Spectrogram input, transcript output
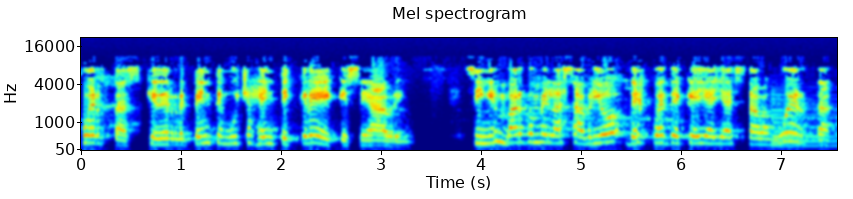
puertas que de repente mucha gente cree que se abren. Sin embargo, me las abrió después de que ella ya estaba muerta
